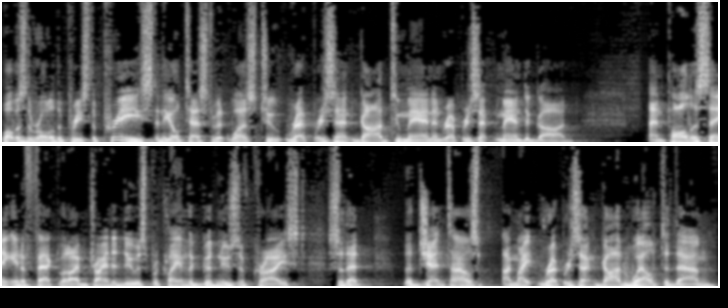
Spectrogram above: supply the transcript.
What was the role of the priest? The priest in the Old Testament was to represent God to man and represent man to God. And Paul is saying, in effect, what I'm trying to do is proclaim the good news of Christ so that the Gentiles, I might represent God well to them,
